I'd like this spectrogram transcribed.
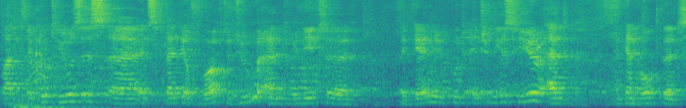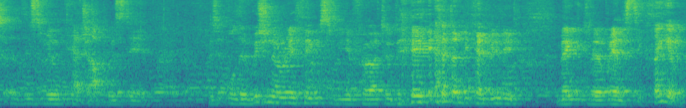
But the good news is uh, it's plenty of work to do and we need, uh, again, good engineers here and I can hope that this will catch up with, the, with all the visionary things we have heard today and that we can really make it realistic. Thank you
